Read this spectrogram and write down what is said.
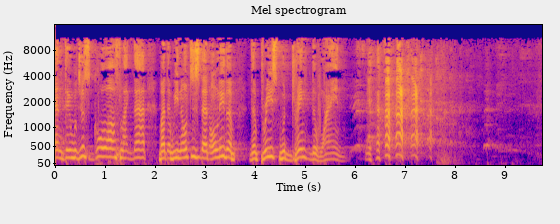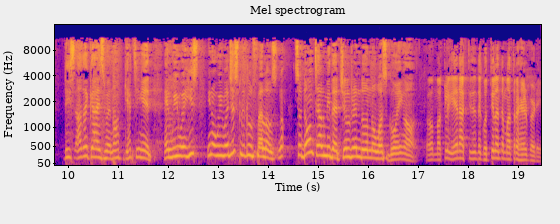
and they will just go off like that. But we noticed that only the, the priest would drink the wine. These other guys were not getting it. And we were, used, you know, we were just little fellows. No, so don't tell me that children don't know what's going on. ಓ, ಮಕ್ಳಿಗೆ ಏನಾಗ್ತಿದೆ ಅಂತ ಗೊತ್ತಿಲ್ಲ ಅಂತ ಮಾತ್ರ ಹೇಳ್ಬೇಡಿ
